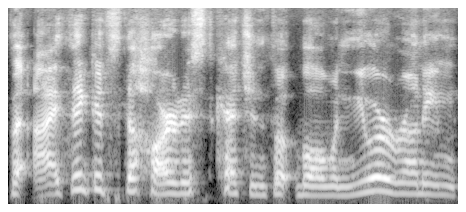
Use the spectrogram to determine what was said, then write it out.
but I think it's the hardest catch in football when you are running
